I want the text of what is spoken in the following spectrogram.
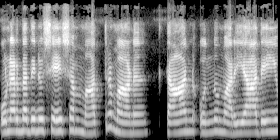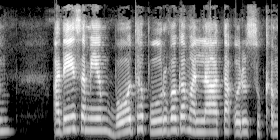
ഉണർന്നതിനു ശേഷം മാത്രമാണ് താൻ ഒന്നും അറിയാതെയും അതേസമയം ബോധപൂർവകമല്ലാത്ത ഒരു സുഖം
